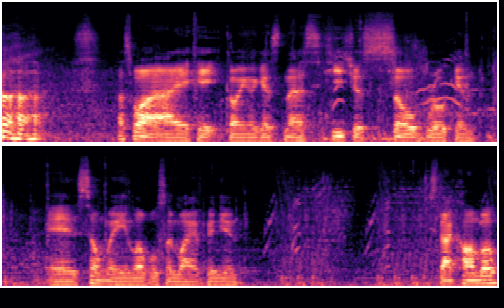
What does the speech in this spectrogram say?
That's why I hate going against Ness. He's just so broken in so many levels in my opinion. Stack combo.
